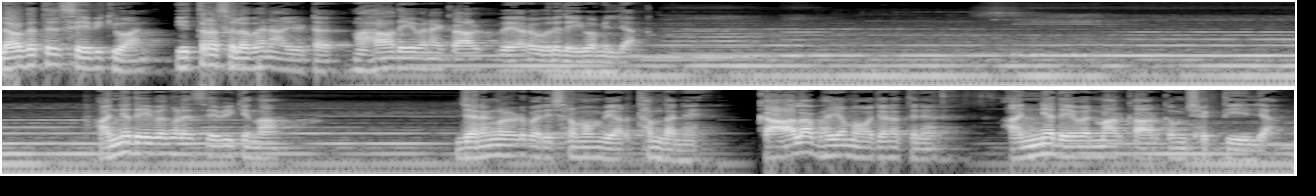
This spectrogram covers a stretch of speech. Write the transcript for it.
ലോകത്തിൽ സേവിക്കുവാൻ ഇത്ര സുലഭനായിട്ട് മഹാദേവനേക്കാൾ വേറെ ഒരു ദൈവമില്ല. അന്യദൈവങ്ങളെ സേവിക്കുന്ന ജനങ്ങളുടെ പരിശ്രമം വ്യർത്ഥം തന്നെ. കാലഭയമോചനത്തിന് അന്യദേവന്മാർക്കാർക്കും ശക്തിയില്ല.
